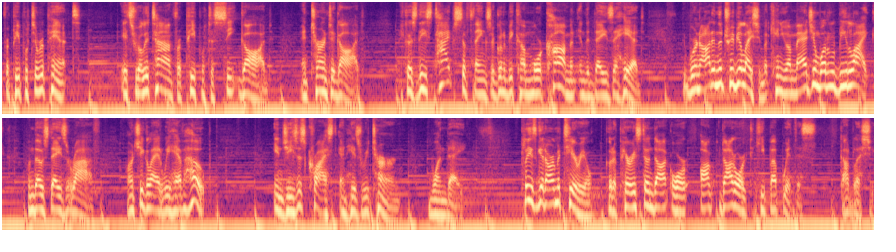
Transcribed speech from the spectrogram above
for people to repent. It's really time for people to seek God and turn to God because these types of things are going to become more common in the days ahead. We're not in the tribulation, but can you imagine what it'll be like when those days arrive? Aren't you glad we have hope in Jesus Christ and His return one day? Please get our material. Go to perrystone.org to keep up with us. God bless you.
